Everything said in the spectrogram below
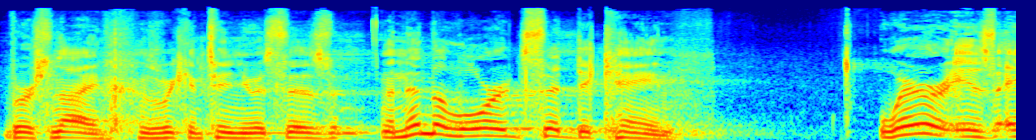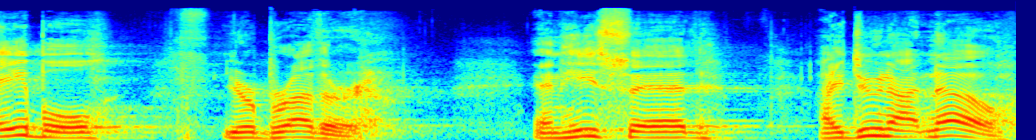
Verse 9, as we continue, it says, And then the Lord said to Cain, Where is Abel, your brother? And he said, I do not know.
